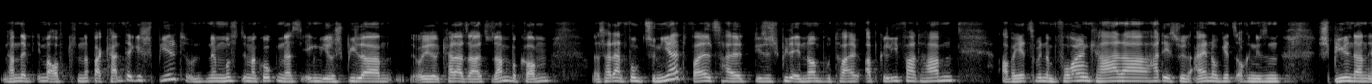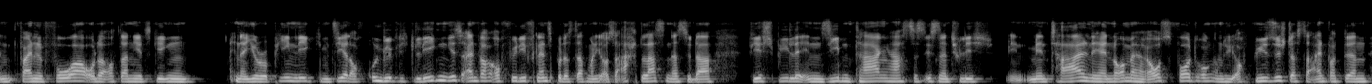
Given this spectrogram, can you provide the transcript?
und haben dann immer auf knapper Kante gespielt und dann mussten immer gucken, dass irgendwie ihre Spieler ihre Kadersaal zusammenbekommen. Und das hat dann funktioniert, weil es halt diese Spieler enorm brutal abgeliefert haben. Aber jetzt mit einem vollen Kader hatte ich so den Eindruck, jetzt auch in diesen Spielen dann im Final Four oder auch dann jetzt gegen in der European League, die mit Sicherheit auch unglücklich gelegen ist, einfach auch für die Flensburg. Das darf man nicht außer Acht lassen, dass du da vier Spiele in sieben Tagen hast. Das ist natürlich mental eine enorme Herausforderung und natürlich auch physisch, dass da einfach dann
